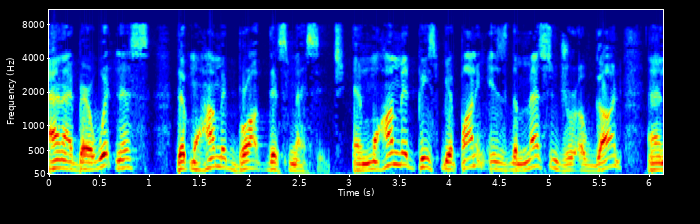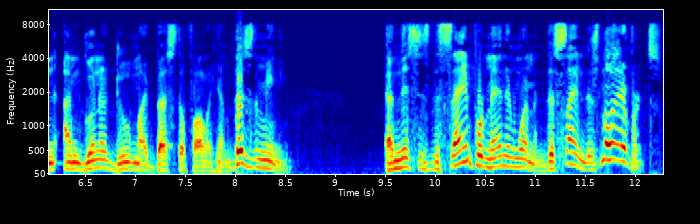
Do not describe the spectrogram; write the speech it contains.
And I bear witness that Muhammad brought this message. And Muhammad, peace be upon him, is the messenger of God, and I'm going to do my best to follow him. This is the meaning. And this is the same for men and women. The same. There's no difference.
